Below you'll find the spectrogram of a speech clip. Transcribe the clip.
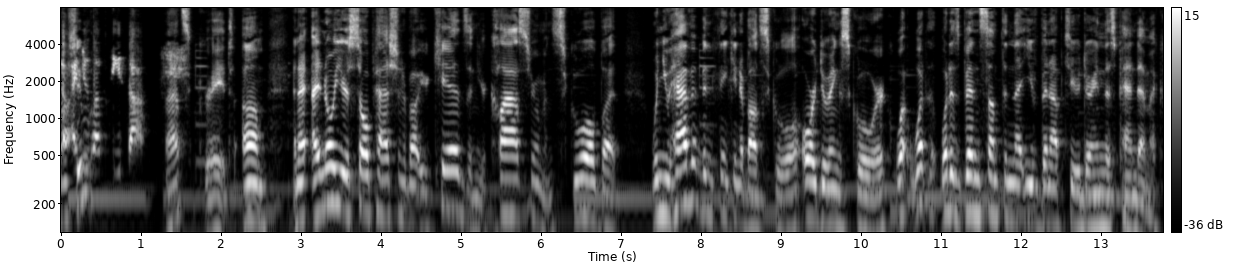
So I do love Seesaw. That's great. Um, and I, I know you're so passionate about your kids and your classroom and school, but when you haven't been thinking about school or doing schoolwork, what what what has been something that you've been up to during this pandemic?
